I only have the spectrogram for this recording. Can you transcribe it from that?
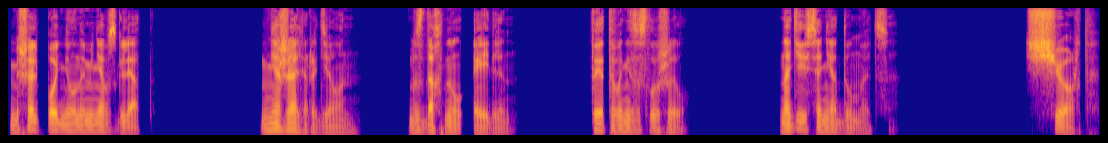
Мишель поднял на меня взгляд. «Мне жаль, Родион», — вздохнул Эйдлин. «Ты этого не заслужил. Надеюсь, они одумаются». «Черт!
